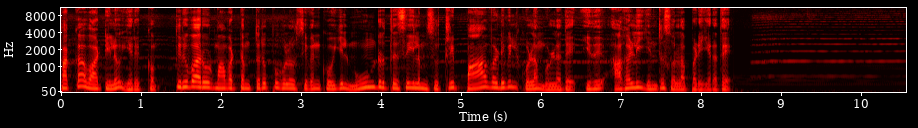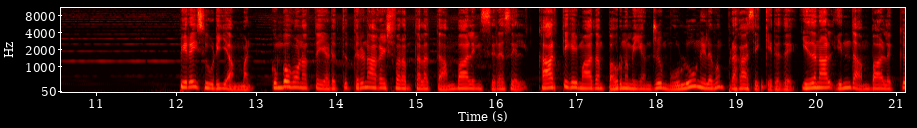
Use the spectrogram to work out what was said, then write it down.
பக்காவாட்டிலோ இருக்கும். திருவாரூர் மாவட்டம் திருப்புகலூர் சிவன் கோயில் மூன்று திசையிலும் சுற்றி பாவடிவில் குளம் உள்ளது. இது அகழி என்று சொல்லப்படுகிறது. பிறைசூடிய அம்மன். கும்பகோணத்தை அடுத்து திருநாகேஸ்வரம் தலத்து அம்பாளின் சிரசில் கார்த்திகை மாதம் பௌர்ணமியன்று முழு நிலவும் பிரகாசிக்கிறது. இதனால் இந்த அம்பாளுக்கு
